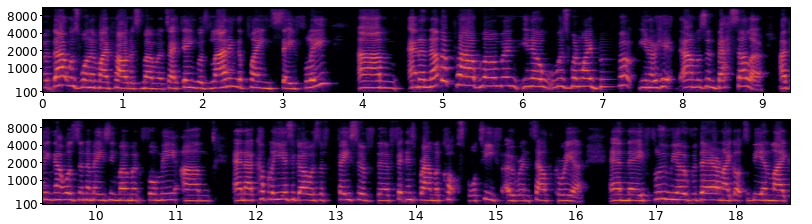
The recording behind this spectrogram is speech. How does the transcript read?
but that was one of my proudest moments, I think, was landing the plane safely um, and another proud moment, you know, was when my book, you know, hit Amazon bestseller. I think that was an amazing moment for me. Um, and a couple of years ago, I was the face of the fitness brand Le Coq Sportif over in South Korea. And they flew me over there, and I got to be in like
